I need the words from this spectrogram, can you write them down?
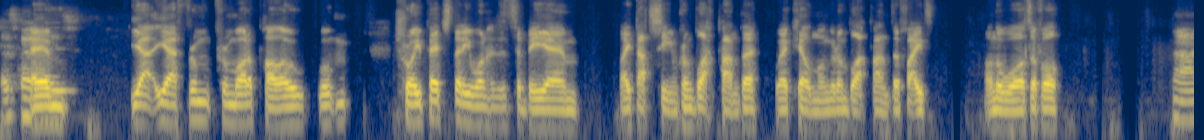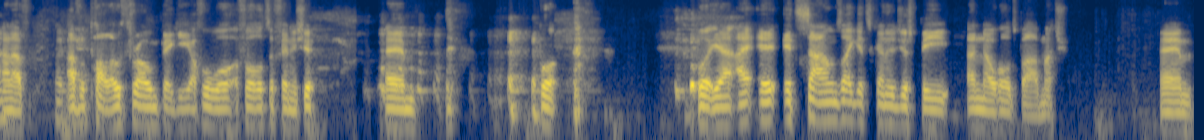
That's how it Um, is. Yeah, yeah. From from what Apollo, well, Troy pitched that he wanted it to be um like that scene from Black Panther where Killmonger and Black Panther fight on the waterfall, Ah, and have okay. have Apollo throwing Biggie off a waterfall to finish it. Um, but but yeah, I, it, it sounds like it's going to just be a no holds barred match. Um,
